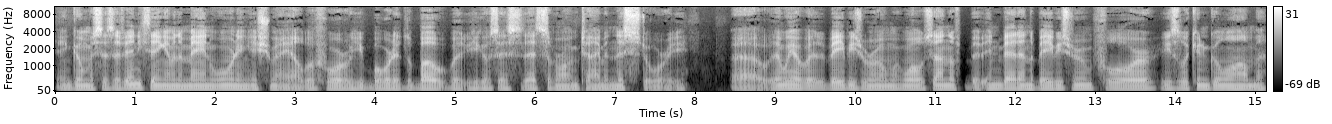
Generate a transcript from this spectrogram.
And Gomez says, if anything, I'm the man warning Ishmael before he boarded the boat, but he goes, that's, that's the wrong time in this story. Uh, then we have a baby's room. Walt's on the in bed on the baby's room floor. He's looking glum.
